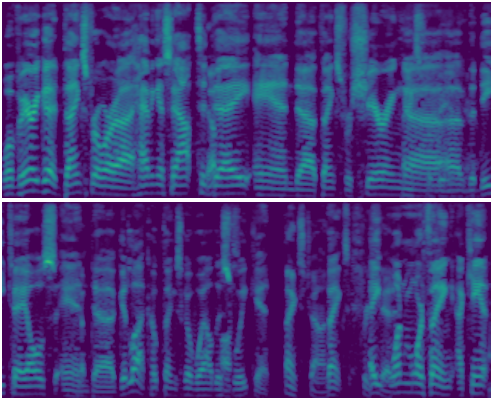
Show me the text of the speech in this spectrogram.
Well, very good. Thanks for uh, having us out today, and uh, thanks for sharing Thanks for uh, the details. And uh, good luck. Hope things go well this Awesome. weekend. Thanks, John. Thanks. Appreciate hey, it. one more thing. I can't.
